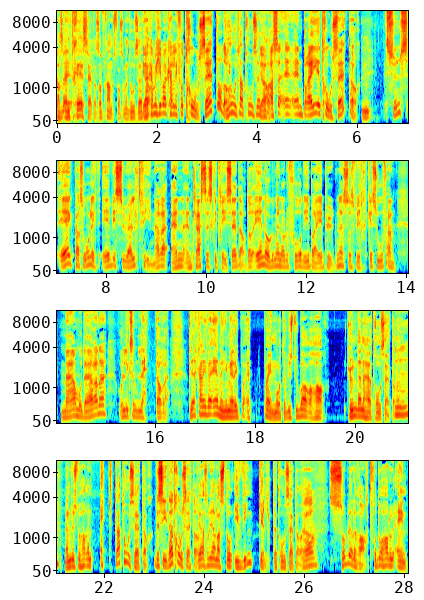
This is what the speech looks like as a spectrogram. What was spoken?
Altså en treseter som framstår som en toseter? Ja, kan vi ikke bare kalle det for troseter, da? Jo, ta troseter. Ja, altså En, en bred troseter Mm. Syns jeg personlig er visuelt finere enn en klassiske treseter. Det er noe med når du får de brede putene, så virker sofaen mer moderne og liksom lettere. Der kan jeg være enig med deg på, et, på en måte, hvis du bare har kun denne her troseteren. Mm. Men hvis du har en ekte toseter, Ved siden av troseteren? ja, som gjerne står i vinkel til troseteren, Ja. så blir det rart. For da har du en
